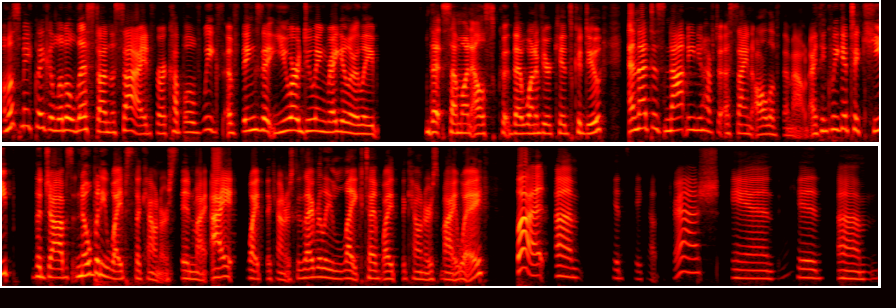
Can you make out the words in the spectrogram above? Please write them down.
almost make like a little list on the side for a couple of weeks of things that you are doing regularly that someone else could that one of your kids could do. And that does not mean you have to assign all of them out. I think we get to keep the jobs. Nobody wipes the counters in my i wipe the counters because i really like to wipe the counters my way. But um kids take out the trash and kids um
